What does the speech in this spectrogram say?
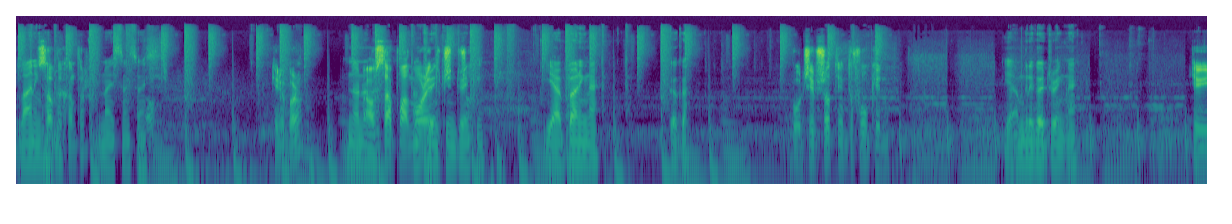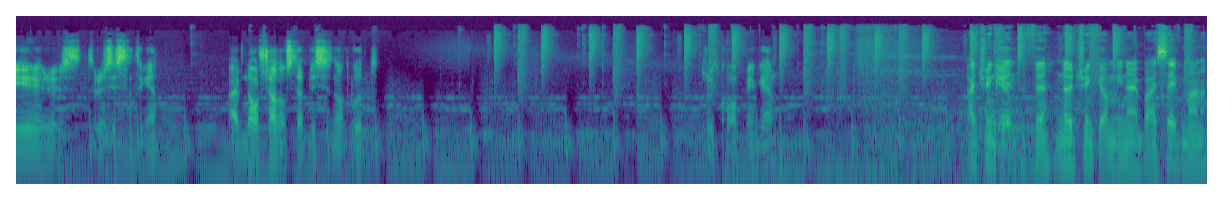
Lining Stop the Hunter. counter. Nice, nice, nice. Oh. Can you burn? No, no, I'll no. stop one I'm more into drinking, shot. drinking. Yeah, burning now. Go, go. Go cheap shot into full kidney. Yeah, I'm gonna go drink now. He res it again. I have no shadow step, this is not good. Druid caught me again. I trinket Again. to fear. No trinket on me now, but I saved mana.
